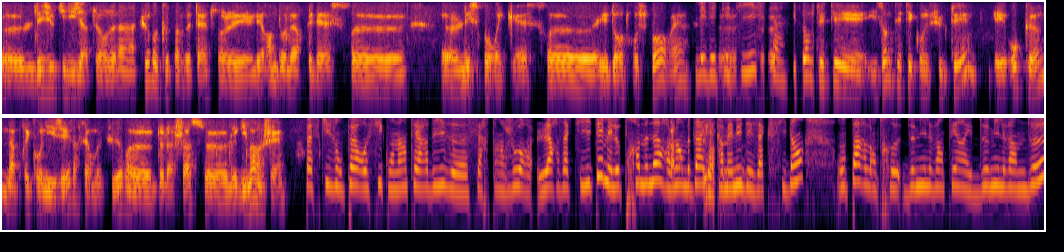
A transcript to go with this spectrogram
euh, les utilisateurs de la nature, que peuvent être les, randonneurs pédestres, euh, euh, les sports équestres et d'autres sports. Hein. Les vététistes. ils, ont été, ils ont été consultés et aucun n'a préconisé la fermeture de la chasse le dimanche. Hein. Parce qu'ils ont peur aussi qu'on interdise euh, certains jours leurs activités, mais le promeneur ah, lambda, il y a quand même eu des accidents. On parle entre 2021 et 2022,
